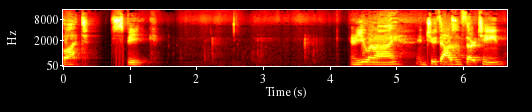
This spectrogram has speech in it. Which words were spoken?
but speak. And you and I, in 2013,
